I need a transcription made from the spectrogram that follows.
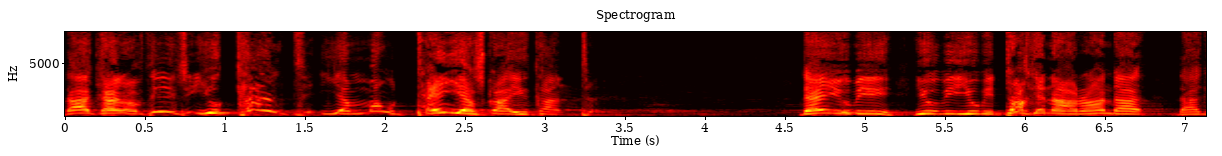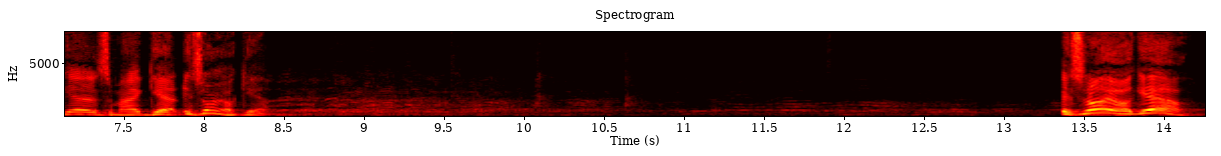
That kind of thing You can't. Your mouth, 10 years cry, you can't. Then you'll be you'll be you'll be talking around that that girl is my girl. It's not your girl. It's not your girl.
